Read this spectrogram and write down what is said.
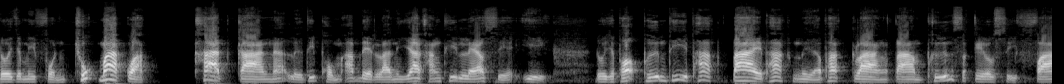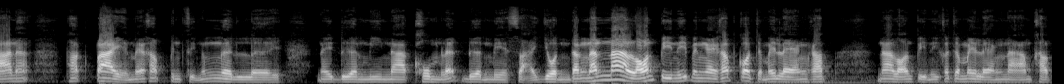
โดยจะมีฝนชุกมากกว่าคาดการนะหรือที่ผมอัปเดตลานิยาครั้งที่แล้วเสียอีก โดยเฉพาะพื้นที่ภาคใต้ภาคเหนือภาคกลางตามพื้นสเกลสีฟ้านะภาคใต้เห็นไหมครับ เป็นสีน้ำเงินเลย ในเดือนมีนาคมและเดือนเมษายน ดังนั้นหน้าร้อนปีนี้เป็นไงครับ ก็จะไม่แรงครับ หน้าร้อนปีนี้ก็จะไม่แรงน้ำครับ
